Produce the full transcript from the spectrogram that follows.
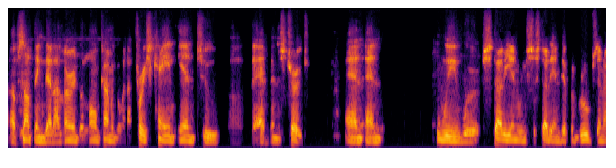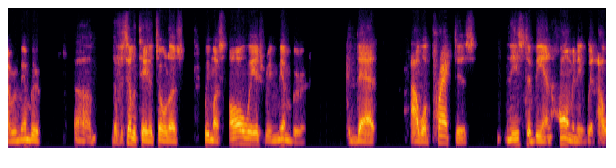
of something that I learned a long time ago when I first came into uh, the Adventist Church, and and we were studying. We used to study in different groups, and I remember uh, the facilitator told us we must always remember that our practice needs to be in harmony with our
